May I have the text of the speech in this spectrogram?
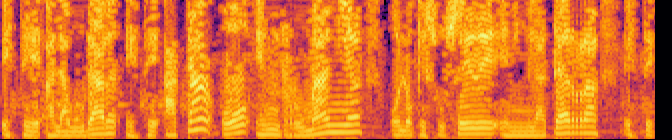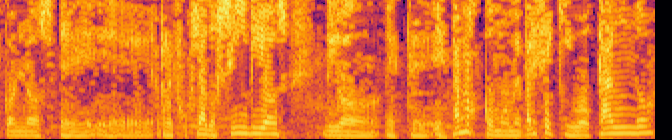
este, a laburar este, acá o en Rumania o lo que sucede en Inglaterra este, con los eh, refugiados sirios. Digo, este, estamos como me parece equivocando,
